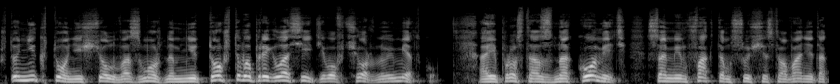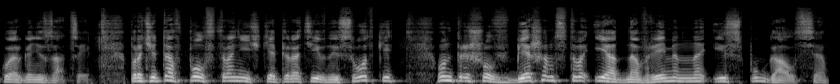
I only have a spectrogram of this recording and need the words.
что никто не счел возможным не то чтобы пригласить его в черную метку, а и просто ознакомить самим фактом существования такой организации. Прочитав полстранички оперативной сводки, он пришел в бешенство и одновременно испугался.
